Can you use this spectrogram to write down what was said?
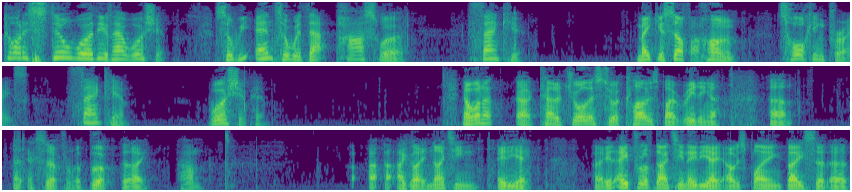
God is still worthy of our worship. So we enter with that password. Thank you. Make yourself at home talking praise. Thank Him, worship Him. Now, I want to uh, kind of draw this to a close by reading a, um, an excerpt from a book that I, um, I, I, got in 1988. Uh, in April of 1988, I was playing bass at a,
